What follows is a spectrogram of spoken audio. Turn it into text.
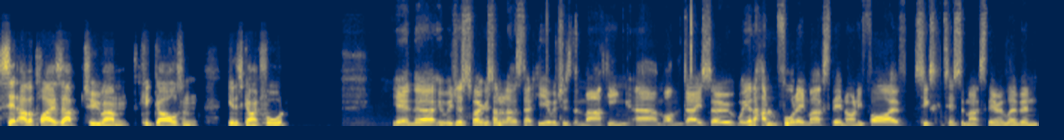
set other players up to um, kick goals and get us going forward. Yeah, and uh, we just focused on another stat here, which is the marking um, on the day. So we had 114 marks there, 95, six contested marks there, 11,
